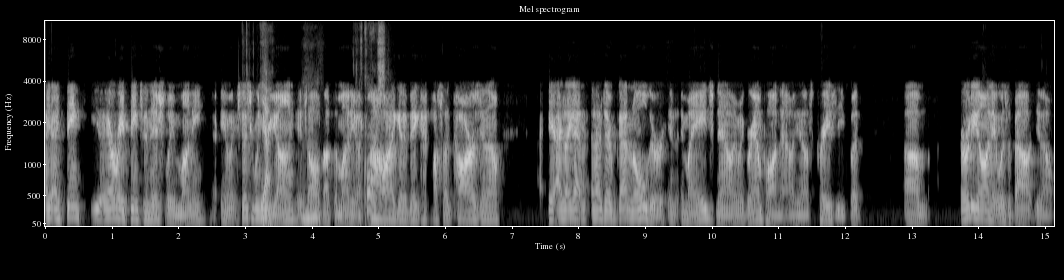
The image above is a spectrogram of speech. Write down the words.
I, I think you know, everybody thinks initially money. You know, especially when Yeah. you're young, it's all about the money. Like, oh. I get a big house, like cars. You know, as I got as I've gotten older in, in my age now, and my grandpa now, you know, it's crazy. But um, early on, it was about you know,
